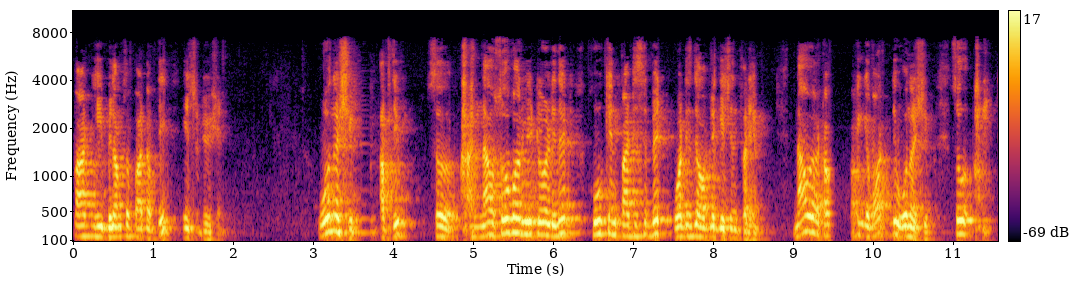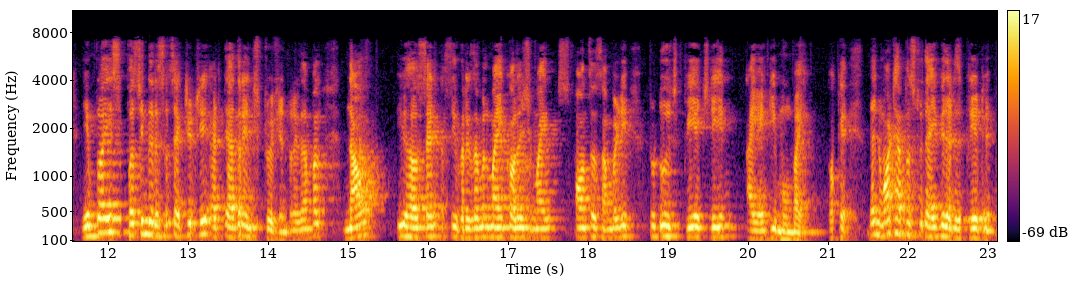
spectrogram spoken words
part, he belongs to part of the institution. Ownership of the so now so far we told you that who can participate, what is the obligation for him. Now we are talking about the ownership. So employees pursuing the research activity at the other institution. For example, now you have sent, see for example, my college might sponsor somebody to do his PhD in IIT Mumbai. Okay, then what happens to the IP that is created?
